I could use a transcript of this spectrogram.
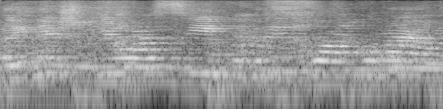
A Inês escolheu assim, Cibra, lá com ela.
